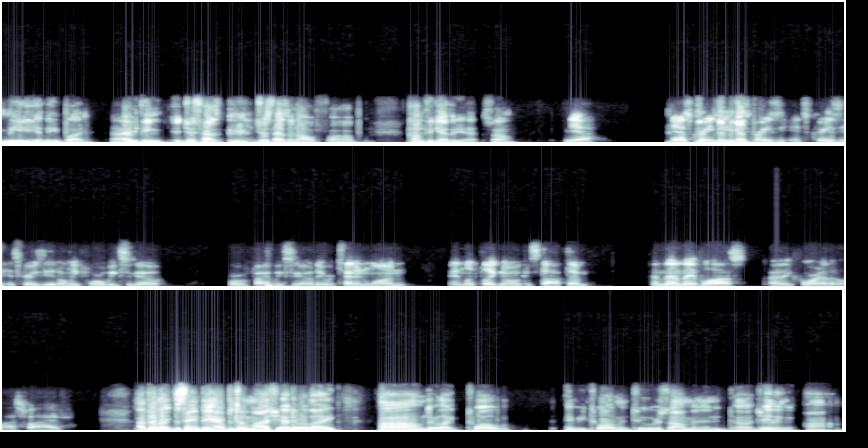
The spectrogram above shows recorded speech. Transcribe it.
immediately. But everything it just has just hasn't all uh, come together yet. So yeah, yeah, it's crazy. It's got, crazy. It's crazy. It's crazy that only four weeks ago, four or five weeks ago, they were ten and one and looked like no one could stop them, and then they've lost I think four out of their last five. I feel like the same thing happened to them last year. They were like um, they were like 12, maybe 12 and two or something, and uh, Jalen, um,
